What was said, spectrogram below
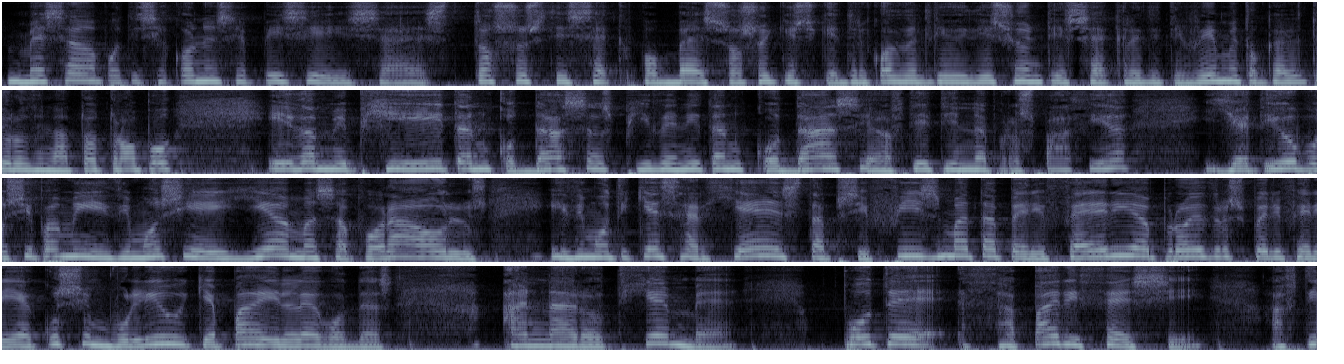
Μέσα από τις εικόνες επίσης ε, τόσο στις εκπομπές όσο και στο κεντρικό δελτίο ειδήσεων της ε, Credit TV με τον καλύτερο δυνατό τρόπο είδαμε ποιοι ήταν κοντά σας, ποιοι δεν ήταν κοντά σε αυτή την προσπάθεια γιατί όπως είπαμε η δημόσια υγεία μας αφορά όλους. Οι δημοτικές αρχές, τα ψηφίσματα, περιφέρεια, πρόεδρος περιφερειακού συμβουλίου και πάει λέγοντας αναρωτιέμαι πότε θα πάρει θέση. Αυτή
